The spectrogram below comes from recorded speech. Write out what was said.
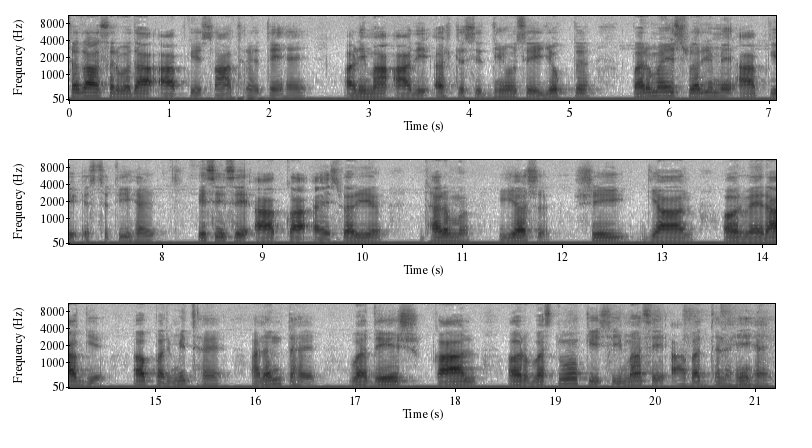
सदा सर्वदा आपके साथ रहते हैं। अणिमा आदि अष्ट सिद्धियों से युक्त परमेश्वर्य में आपकी स्थिति है। इसी से आपका ऐश्वर्य, धर्म, यश, श्री, ज्ञान और वैराग्य अपरिमित है, अनंत है। वह देश, काल और वस्तुओं की सीमा से आबद्ध नहीं है।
